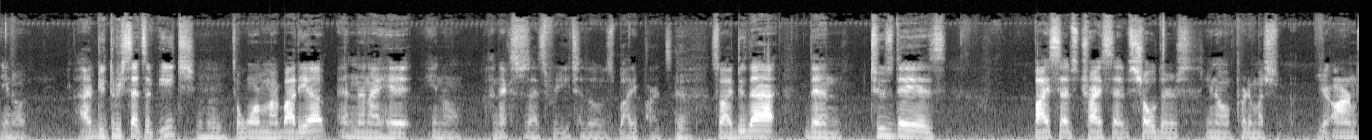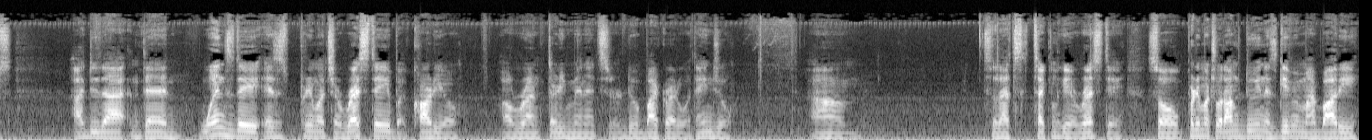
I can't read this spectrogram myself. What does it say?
you know, I do three sets of each Mm-hmm. to warm my body up, and then I hit you know an exercise for each of those body parts. Yeah. So I do that. Then Tuesday is biceps, triceps, shoulders. You know, pretty much your arms. I do that, and then Wednesday is pretty much a rest day, but cardio. I'll run 30 minutes or do a bike ride with Angel. Um, so that's technically a rest day. So pretty much what I'm doing is giving my body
